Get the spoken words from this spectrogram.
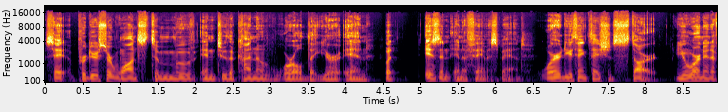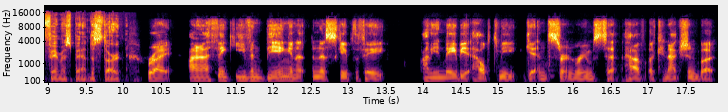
say a producer wants to move into the kind of world that you're in, but isn't in a famous band? Where do you think they should start? You weren't in a famous band to start. Right. And I think even being in a, an Escape the Fate I mean, maybe it helped me get in certain rooms to have a connection, but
